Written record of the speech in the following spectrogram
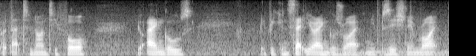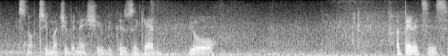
Put that to 94 your angles. If you can set your angles right and your positioning right, it's not too much of an issue because again, your abilities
